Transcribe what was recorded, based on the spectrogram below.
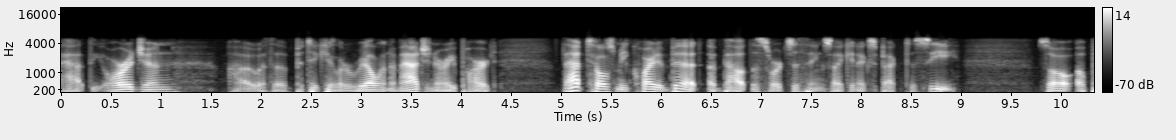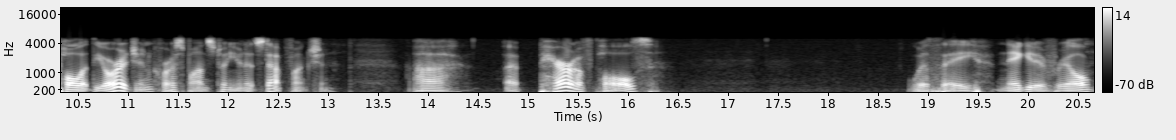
at the origin, uh, with a particular real and imaginary part, that tells me quite a bit about the sorts of things I can expect to see. So a pole at the origin corresponds to a unit step function. Uh, a pair of poles with a negative real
